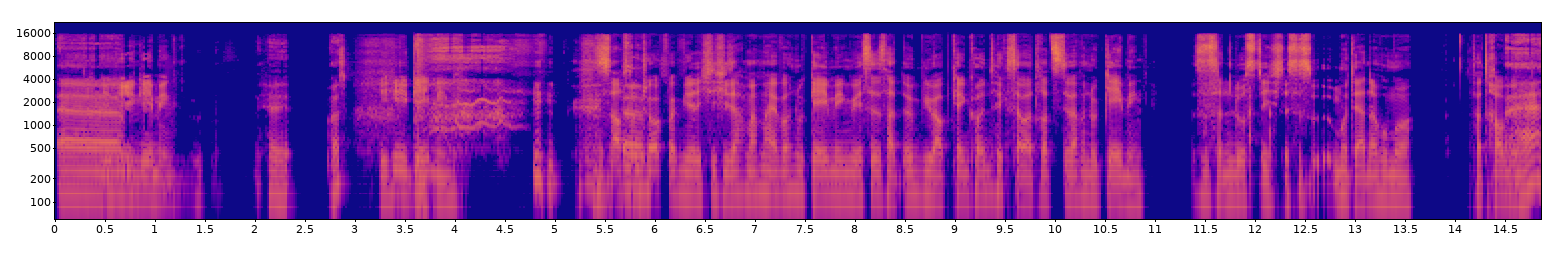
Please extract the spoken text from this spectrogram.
Ähm, Hehe Gaming. Hey, was? Hehe Gaming. das ist auch so ein ähm, Joke bei mir. Ich, ich sage manchmal einfach nur Gaming. Weißt du, es hat irgendwie überhaupt keinen Kontext, aber trotzdem einfach nur Gaming. Das ist dann lustig. Das ist moderner Humor. Vertrau mir. Äh?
